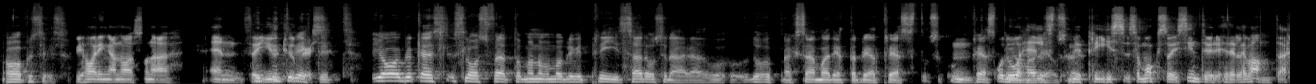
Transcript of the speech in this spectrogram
Ja, precis. Vi har inga några sådana än för Inte YouTubers. riktigt. Jag brukar sl- slåss för att om man, har blivit prisad och sådär, och, och då uppmärksammar det etablerad press. Och, så, och Mm. press på Och då helst sådär. med pris som också i sin tur är relevanta.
